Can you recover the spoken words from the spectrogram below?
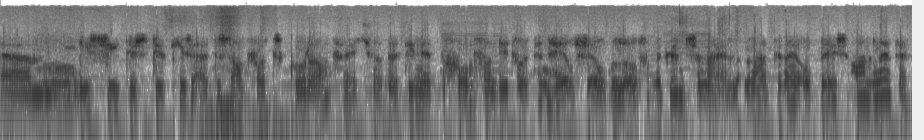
Ehm, je ziet de stukjes uit de Zandvoortse Courant, weet je wel, dat hij net begon van dit wordt een heel veelbelovende kunstenaar. Laten wij op deze man letten.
